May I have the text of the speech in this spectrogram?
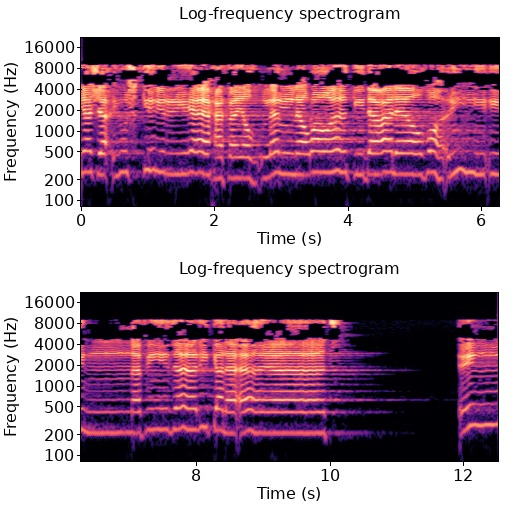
يشأ يسكر الرياح فيظللن رواكد على ظهره. إن في ذلك لآيات. إن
